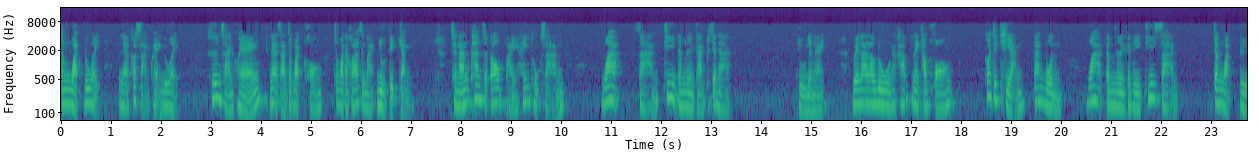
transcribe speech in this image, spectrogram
จังหวัดด้วย แล้วก็ศาลแขวงด้วย ซึ่งศาลแขวงและศาลจังหวัดของจังหวัดนครราชสีมาอยู่ติดกัน ฉะนั้นท่านจะต้องไปให้ถูกศาลว่าศาลที่ดำเนินการพิจารณา อยู่ยังไง เวลาเราดูนะครับในคำฟ้องก็จะเขียนด้านบนว่าดำเนินคดีที่ศาลจังหวัดหรือ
